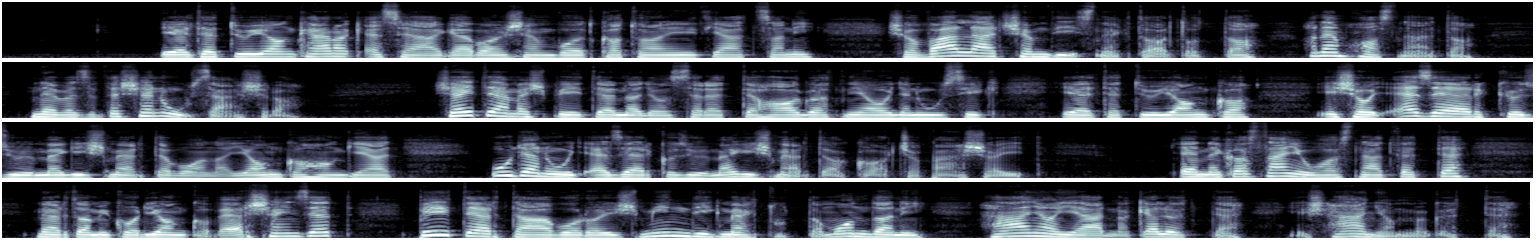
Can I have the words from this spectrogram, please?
Éltető Jankának eszeágában sem volt katonanit játszani, és a vállát sem dísznek tartotta, hanem használta, nevezetesen úszásra. Sejtelmes Péter nagyon szerette hallgatni, ahogyan úszik, éltető Janka, és ahogy ezer közül megismerte volna Janka hangját, ugyanúgy ezer közül megismerte a karcsapásait. Ennek aztán jó hasznát vette, mert amikor Janka versenyzett, Péter távolról is mindig meg tudta mondani, hányan járnak előtte, és hányan mögötte.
